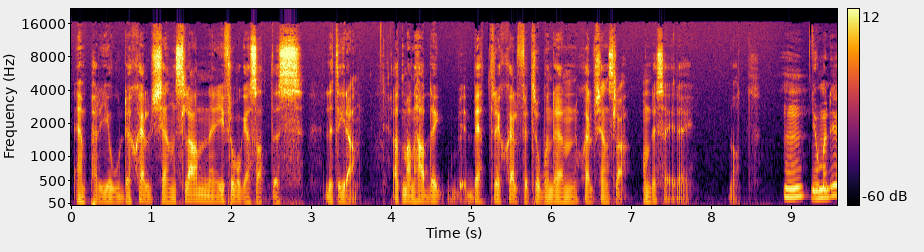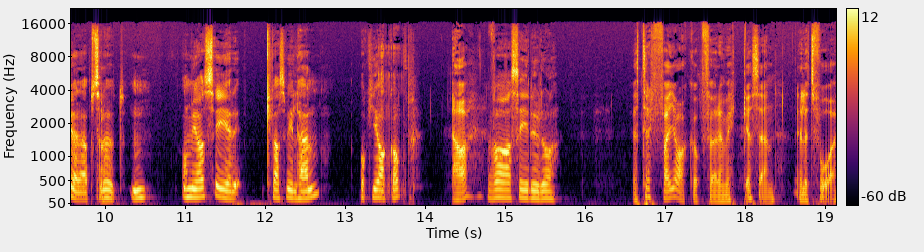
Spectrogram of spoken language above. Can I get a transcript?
en period där självkänslan ifrågasattes lite grann. Att man hade bättre självförtroende än självkänsla, om det säger dig något. Mm, jo men det gör det absolut. Ja. Mm. Om jag säger Claes Wilhelm och Jakob. Ja. Vad säger du då? Jag träffade Jakob för en vecka sedan, eller två.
